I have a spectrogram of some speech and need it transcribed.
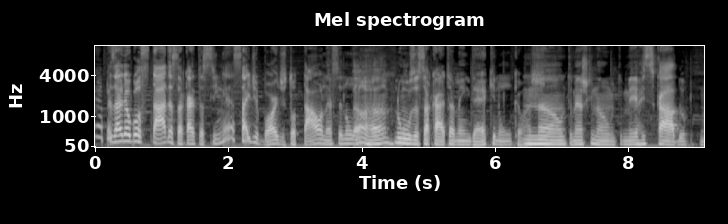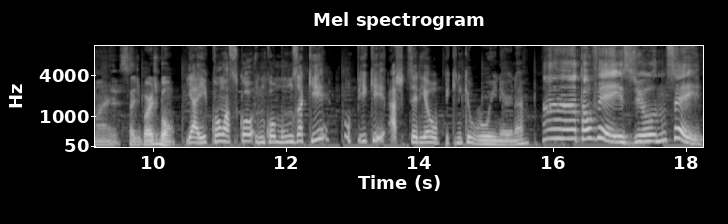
É, apesar de eu gostar dessa carta assim, é sideboard total, né? Você não, uhum. não usa essa carta main deck nunca, eu acho. Não, também acho que não. Muito meio arriscado, mas sideboard bom. E aí, com as co incomuns aqui, o pique, acho que seria o Picnic Ruiner, né? Ah, talvez, viu? Não sei.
